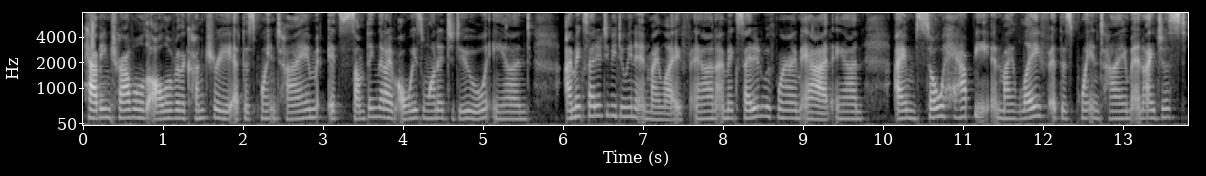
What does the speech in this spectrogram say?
having traveled all over the country at this point in time, it's something that I've always wanted to do. And I'm excited to be doing it in my life and I'm excited with where I'm at. And I'm so happy in my life at this point in time. And I just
